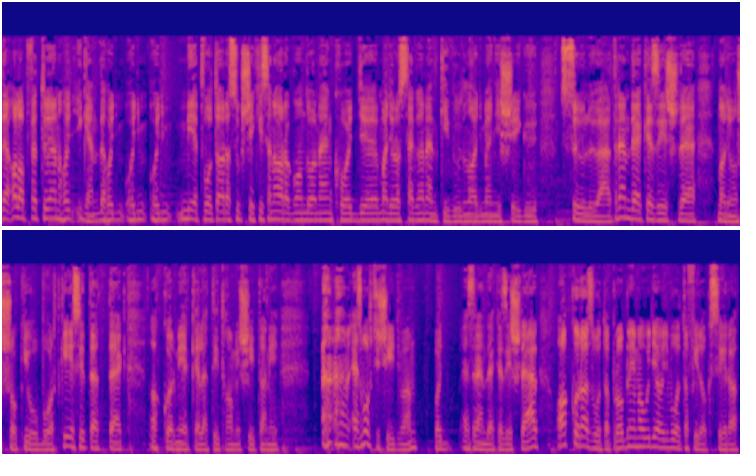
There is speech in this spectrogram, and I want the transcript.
de alapvetően, hogy igen, de hogy, hogy, hogy miért volt arra szükség, hiszen arra gondolnánk, hogy Magyarországon rendkívül nagy mennyiségű szőlő állt rendelkezésre, nagyon sok jó bort készítettek, akkor miért kellett itt hamisítani? ez most is így van, hogy ez rendelkezésre áll. Akkor az volt a probléma, ugye, hogy volt a filoxéra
